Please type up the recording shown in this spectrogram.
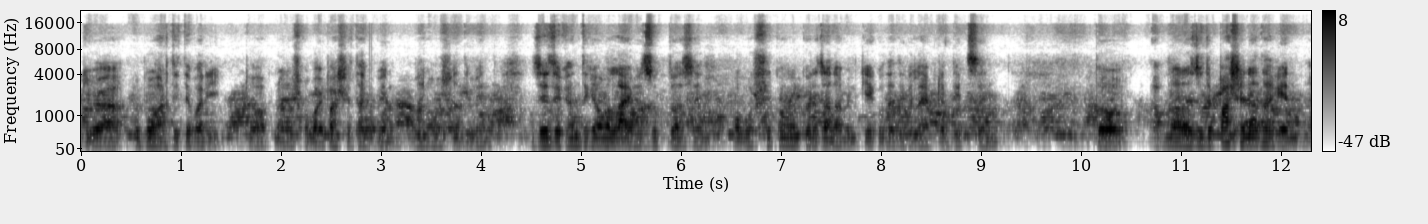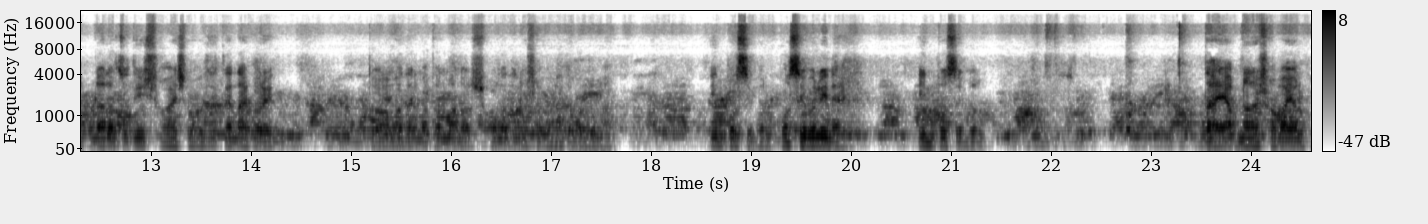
কিংবা উপহার দিতে পারি। তো আপনারা সবাই পাশে থাকবেন, ভালোবাসা দিবেন। যে যেখান থেকে আমার লাইভে যুক্ত আছেন, অবশ্যই কমেন্ট করে জানাবেন কে কোথা থেকে লাইভটা দেখছেন। তো আপনারা যদি পাশে না থাকেন, আপনারা যদি সহায় সহযোগিতা না করেন, তো আমাদের মতন মানুষ কোনোদিনও সফল হতে পারব না। ইম্পসিবল পসিবলই না ইম্পসিবল তাই আপনারা সবাই অল্প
